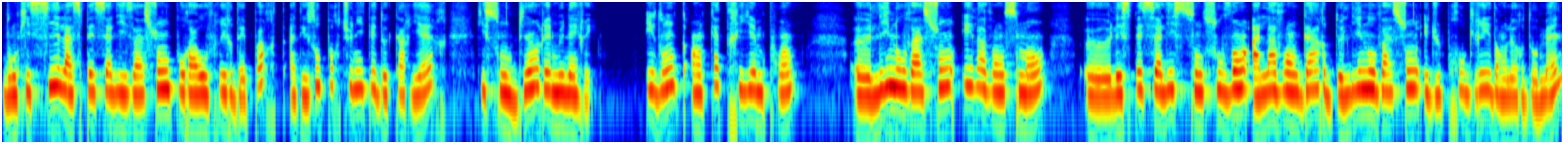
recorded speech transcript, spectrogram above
Donc ici, la spécialisation pourra ouvrir des portes à des opportunités de carrière qui sont bien rémunérées. Et donc, en quatrième point, euh, l'innovation et l'avancement euh, les spécialistes sont souvent à l'avant-garde de l'innovation et du progrès dans leur domaine.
